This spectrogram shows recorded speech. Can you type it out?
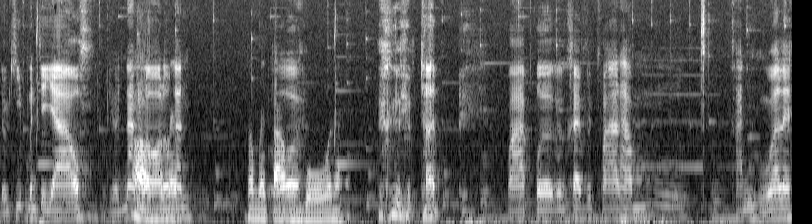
ดี๋ยวคลิปมันจะยาว เดี๋ยวนั่งอ้าวรอแล้วทำไมกันทำไมตามโอ้ผยมโบวะเนี่ยรีบตัด ปาเปิดกับใครไปพาทำคันหัวเลย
